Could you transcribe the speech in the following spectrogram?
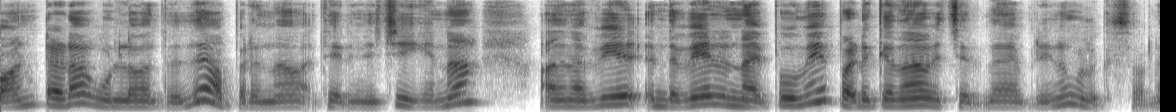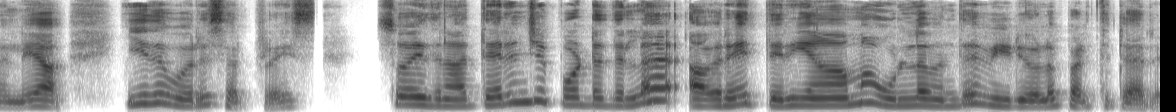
வாண்டடாக உள்ளே வந்தது அப்புறம் தான் இருந்துச்சு ஏன்னா, அது நான் வே இந்த வேலை நான் எப்போவுமே படுக்க தான் வச்சிருந்தேன் அப்படின்னு உங்களுக்கு சொன்னேன் இல்லையா? இது ஒரு சர்ப்ரைஸ். ஸோ, இது நான் தெரிஞ்சு போட்டதில் அவரே தெரியாமல் உள்ளே வந்து வீடியோவில் படுத்துட்டாரு.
